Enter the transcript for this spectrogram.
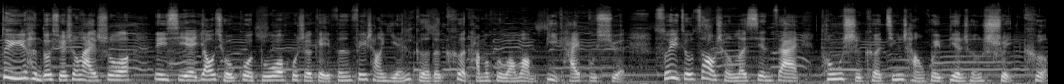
对于很多学生来说，那些要求过多或者给分非常严格的课，他们会往往避开不选，所以就造成了现在通识课经常会变成水课。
